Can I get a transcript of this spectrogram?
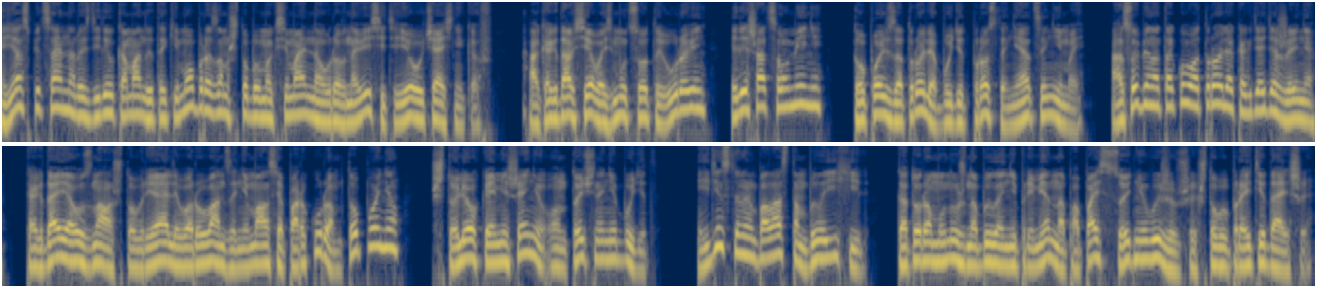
Я специально разделил команды таким образом, чтобы максимально уравновесить ее участников. А когда все возьмут сотый уровень и лишатся умений, то польза тролля будет просто неоценимой. Особенно такого тролля, как дядя Женя. Когда я узнал, что в реале Варуван занимался паркуром, то понял, что легкой мишенью он точно не будет. Единственным балластом был Ехиль, которому нужно было непременно попасть в сотню выживших, чтобы пройти дальше.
